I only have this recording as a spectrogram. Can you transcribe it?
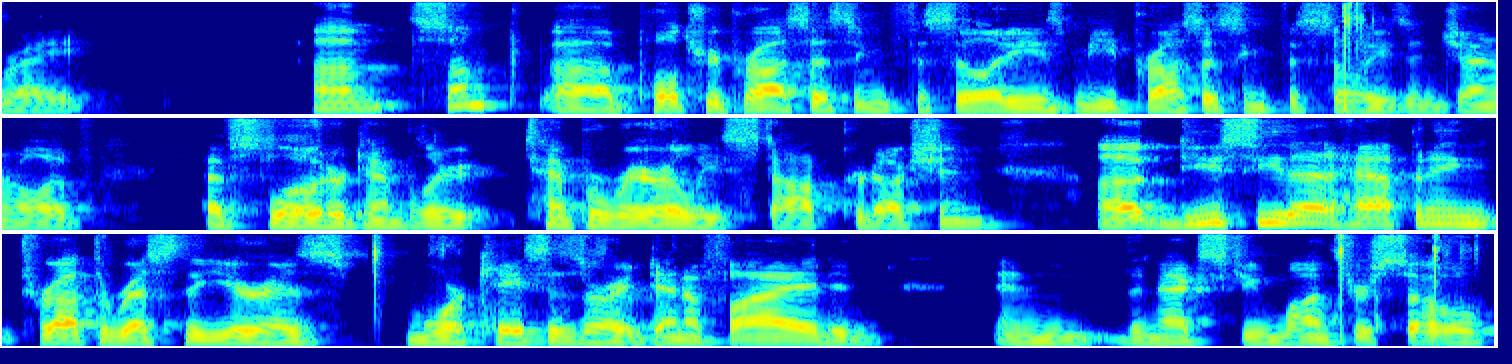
Right. Um, some uh, poultry processing facilities, meat processing facilities in general, have have slowed or tempor- temporarily stopped production. Uh, do you see that happening throughout the rest of the year as more cases are identified in in the next few months or so?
